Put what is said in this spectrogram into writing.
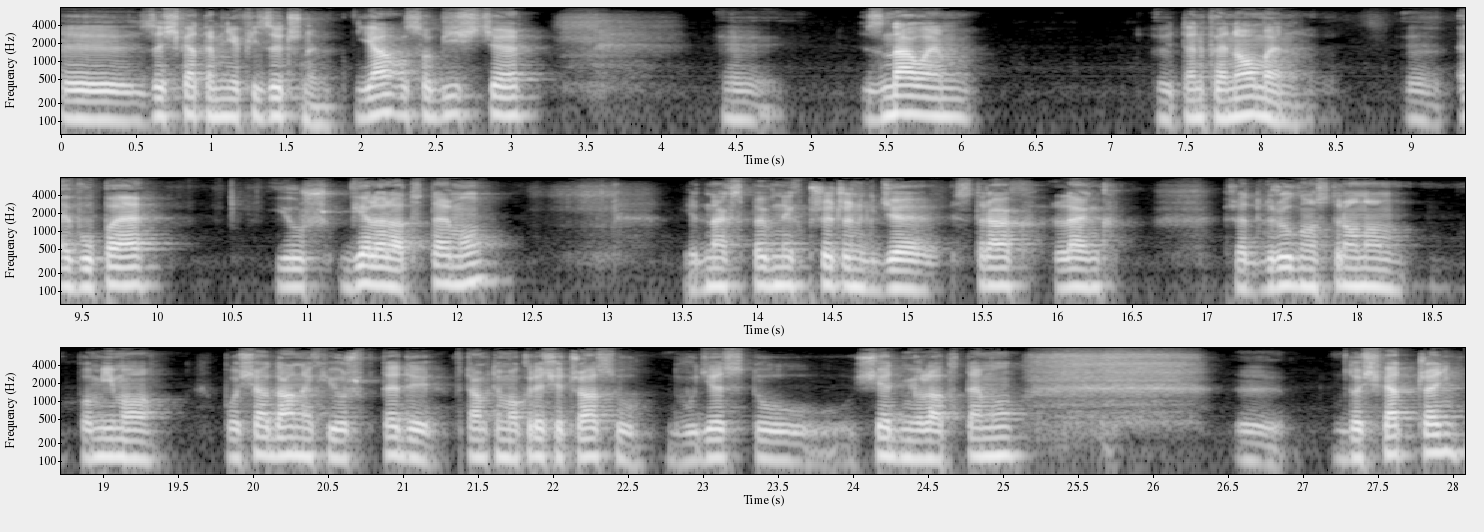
y, ze światem niefizycznym. Ja osobiście y, znałem y, ten fenomen y, EWP już wiele lat temu. Jednak z pewnych przyczyn, gdzie strach, lęk przed drugą stroną, pomimo posiadanych już wtedy, w tamtym okresie czasu, 27 lat temu, y, doświadczeń,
